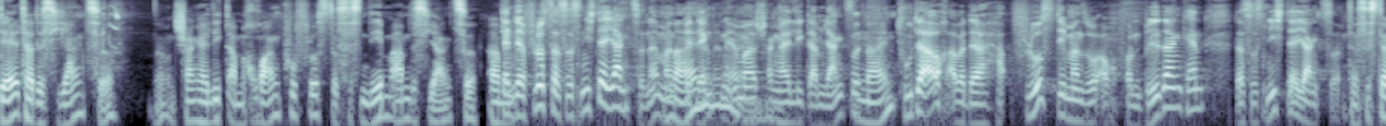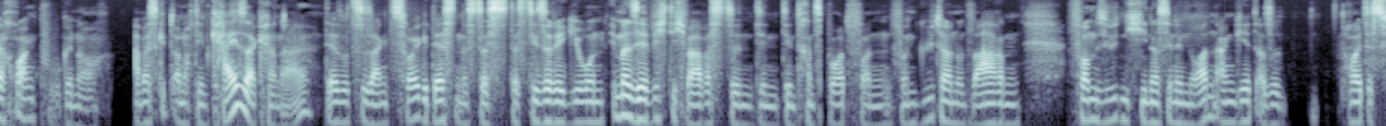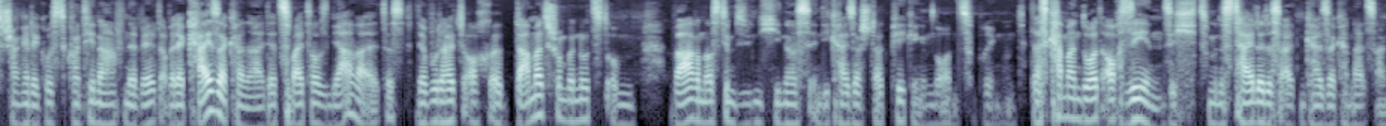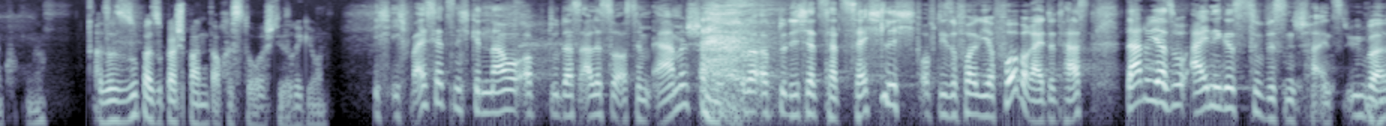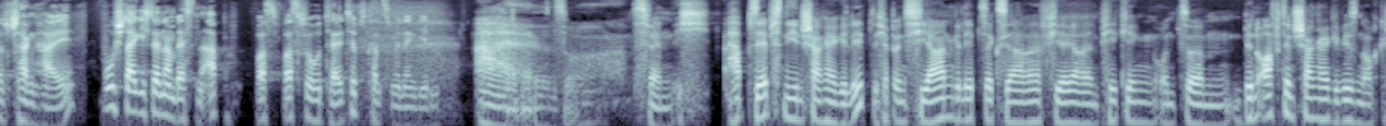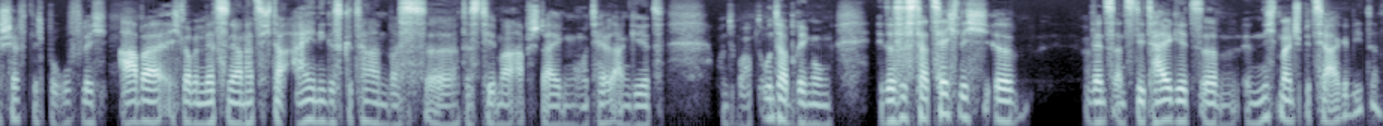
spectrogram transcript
Delta des Yangtze, und Shanghai liegt am Huangpu-Fluss, das ist ein Nebenarm des Yangtze. Ähm, Denn der Fluss, das ist nicht der Yangtze, ne? Man, nein, wir denken nein, nein, immer, Shanghai liegt am Yangtze. Nein. Tut er auch, aber der Fluss, den man so auch von Bildern kennt, das ist nicht der Yangtze. Das ist der Huangpu, genau. Aber es gibt auch noch den Kaiserkanal, der sozusagen Zeuge dessen ist, dass, dass diese Region immer sehr wichtig war, was den, den, den Transport von, von Gütern und Waren vom Süden Chinas in den Norden angeht. Also heute ist Shanghai der größte Containerhafen der Welt, aber der Kaiserkanal, der 2000 Jahre alt ist, der wurde halt auch äh, damals schon benutzt, um Waren aus dem Süden Chinas in die Kaiserstadt Peking im Norden zu bringen. Und das kann man dort auch sehen, sich zumindest Teile des alten Kaiserkanals angucken. Ne? Also super, super spannend, auch historisch, diese Region. Ich, ich weiß jetzt nicht genau, ob du das alles so aus dem Ärmel schüttelst oder ob du dich jetzt tatsächlich auf diese Folge hier vorbereitet hast, da du ja so einiges zu wissen scheinst über mhm. Shanghai. Wo steige ich denn am besten ab? Was, was für Hoteltipps kannst du mir denn geben? Also, Sven, ich habe selbst nie in Shanghai gelebt. Ich habe in Xi'an gelebt, sechs Jahre, vier Jahre in Peking und ähm, bin oft in Shanghai gewesen, auch geschäftlich, beruflich. Aber ich glaube, in den letzten Jahren hat sich da einiges getan, was äh, das Thema Absteigen, Hotel angeht und überhaupt Unterbringung. Das ist tatsächlich, äh, wenn es ans Detail geht, äh, nicht mein Spezialgebiet.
